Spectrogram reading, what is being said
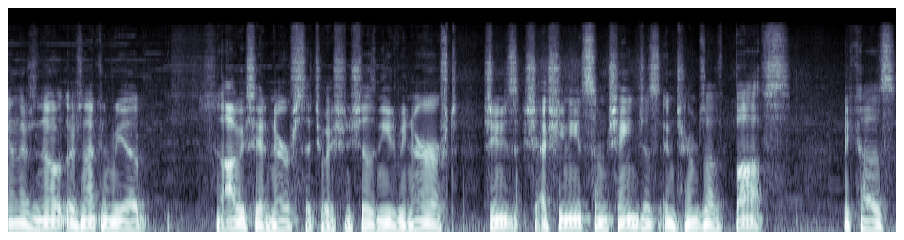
And there's no there's not going to be a obviously a nerf situation. She doesn't need to be nerfed. She needs she, she needs some changes in terms of buffs because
